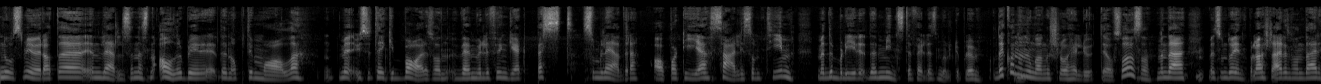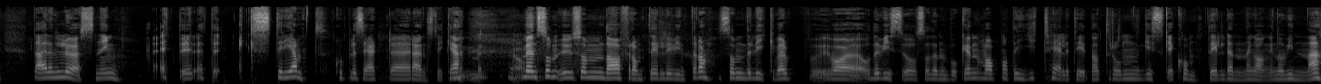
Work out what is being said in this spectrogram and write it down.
Noe som gjør at eh, en ledelse nesten aldri blir den optimale. Men hvis du tenker bare sånn, hvem ville fungert best som ledere av partiet, særlig som team? Men det blir det minste felles multiplum. Og det kan jo noen ganger slå heldig ut, det også. Altså. Men, det er, men som du er inne på, Lars, det er en, sånn, det er, det er en løsning etter et ekstremt komplisert eh, regnestykke. Men, ja. Men som, som da fram til i vinter, da, som det likevel var, og det viser jo også denne boken, var på en måte gitt hele tiden at Trond Giske kom til denne gangen å vinne.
